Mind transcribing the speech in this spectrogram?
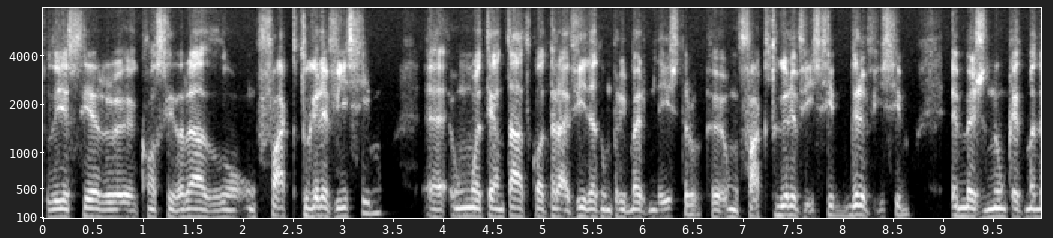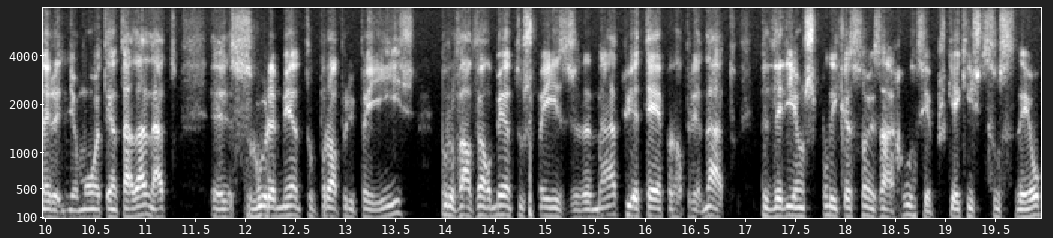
podia ser eh, considerado um facto gravíssimo, uh, um atentado contra a vida de um primeiro-ministro, uh, um facto gravíssimo, gravíssimo, mas nunca de maneira nenhuma um atentado à NATO. seguramente o próprio país, provavelmente os países da NATO e até a própria NATO pediriam explicações à Rússia porque é que isto sucedeu,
